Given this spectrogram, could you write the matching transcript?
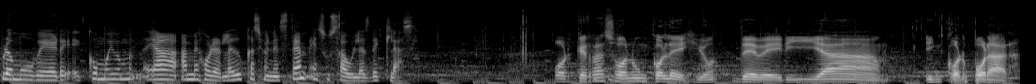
promover eh, cómo a a, mejorar la educación STEM en sus aulas de clase. ¿Por qué razón un colegio debería incorporar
